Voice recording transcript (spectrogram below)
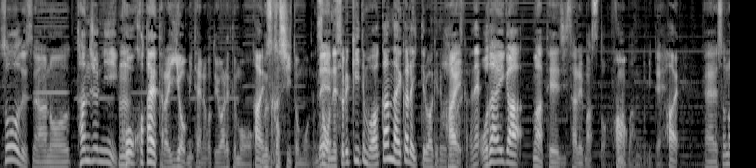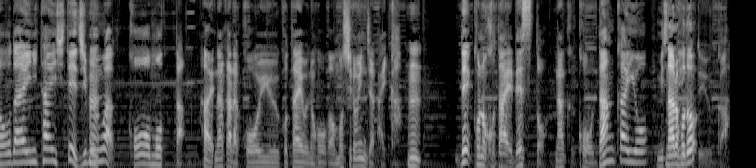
そうですね。あの、単純にこう答えたらいいよみたいなこと言われてもはい難しいと思うので。そうね、それ聞いても分かんないから言ってるわけでござはいいますからね。。お題が、まあ、提示されますと。この番組で。はい。えーそのお題に対して自分はこう思った。はい。だからこういう答えの方が面白いんじゃないか。うん。で、この答えですと。なんかこう、段階を見せていなるほどくというか。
